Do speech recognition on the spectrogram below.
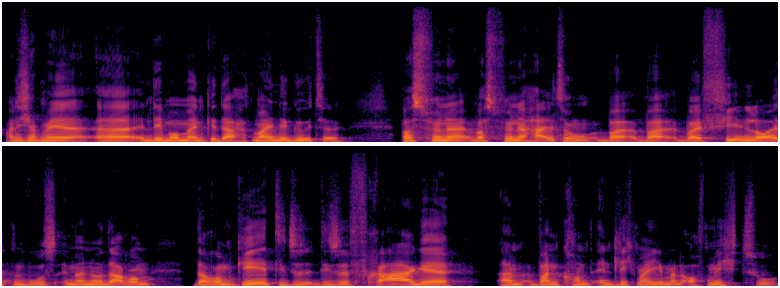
Und ich habe mir äh, in dem Moment gedacht, meine Güte, was für eine, was für eine Haltung bei, bei, bei vielen Leuten, wo es immer nur darum, darum geht, diese, diese Frage, ähm, wann kommt endlich mal jemand auf mich zu?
